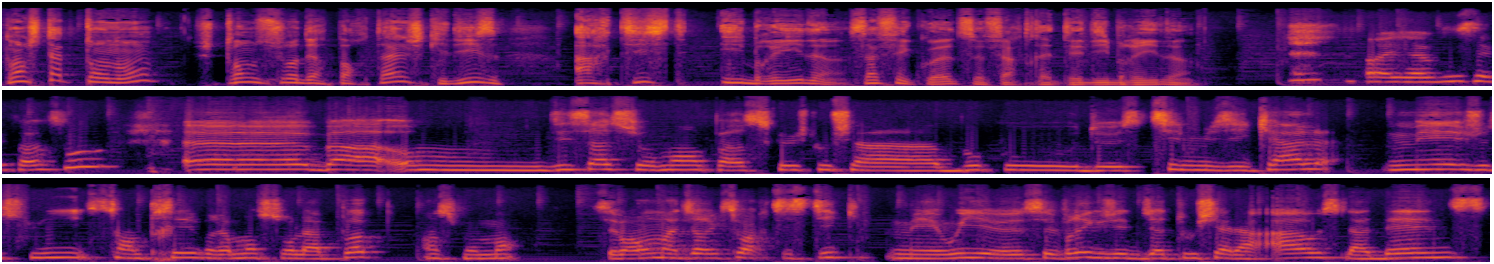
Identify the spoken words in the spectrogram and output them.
Quand je tape ton nom, je tombe sur des reportages qui disent artiste hybride. Ça fait quoi de se faire traiter d'hybride? Ouais, j'avoue, c'est pas fou. Euh, bah, on dit ça sûrement parce que je touche à beaucoup de styles musicaux, mais je suis centrée vraiment sur la pop en ce moment. C'est vraiment ma direction artistique. Mais oui, euh, c'est vrai que j'ai déjà touché à la house, la dance,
